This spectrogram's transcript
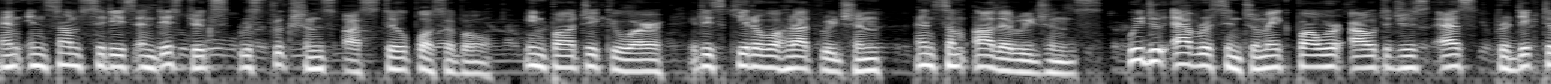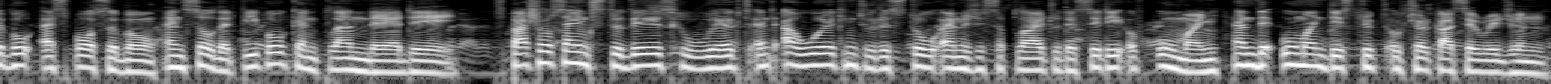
and in some cities and districts restrictions are still possible. In particular, it is Kirovograd region and some other regions. We do everything to make power outages as predictable as possible and so that people can plan their day. Special thanks to those who worked and are working to restore energy supply to the city of Uman and the Uman district of Cherkasy region.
